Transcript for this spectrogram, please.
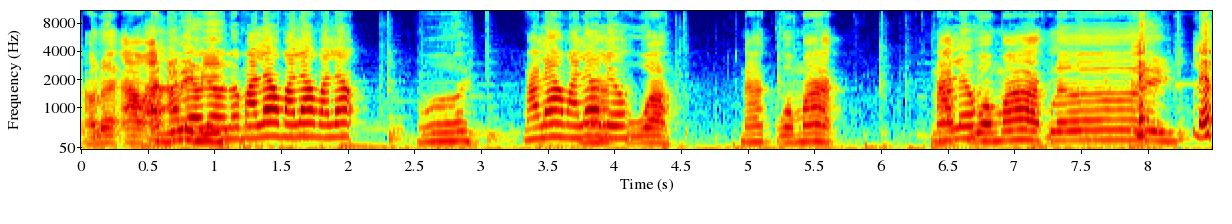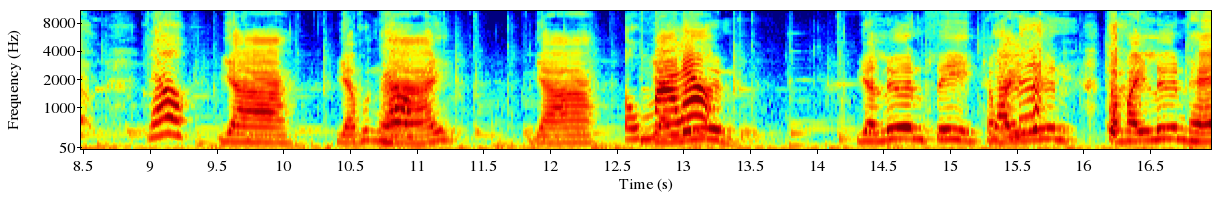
เอาเลย เอาอันนี้เาไม่เร็วมีเร็วเร็วมาแล้วมาแล้วมาแล้วเฮ้ย มาแล้วมาแล้วเร็ว น่ากลัว น่ากลัวมากมาน่าเร็วกลัวมากเลย เร็วอย่า อย่าเพิ่งเร็วหาย อย่าตุ่มอย่ามาแล้ว ลื่น อย่าลื่นสิทำไมอย่าลื่นลื่นทำไมลื่นแท้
